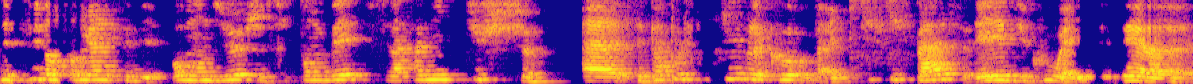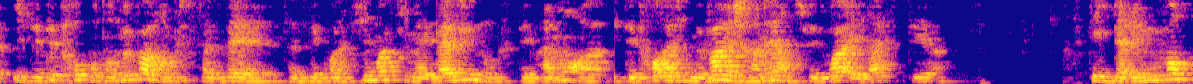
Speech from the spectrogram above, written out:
j'ai vu dans son regard, il s'est dit, oh mon dieu, je suis tombée chez la famille Tuche. Euh, c'est pas possible, qu'est-ce qui se passe? Et du coup, ouais, ils étaient, euh, ils étaient, trop contents de me voir. En plus, ça faisait, ça faisait quoi, six mois qu'ils m'avaient pas vu, donc c'était vraiment, euh, ils étaient trop ravis de me voir. Et je ramenais un Suédois, et là, c'était, euh, c'était hyper émouvant.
